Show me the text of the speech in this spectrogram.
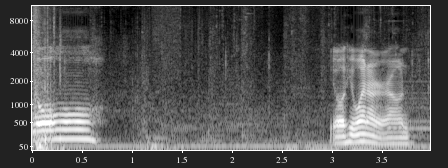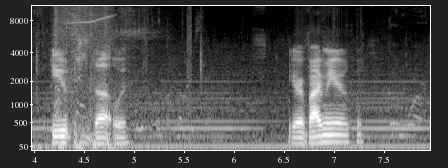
No. Yo, he went around. He was that way. You revive me real quick? Good work.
